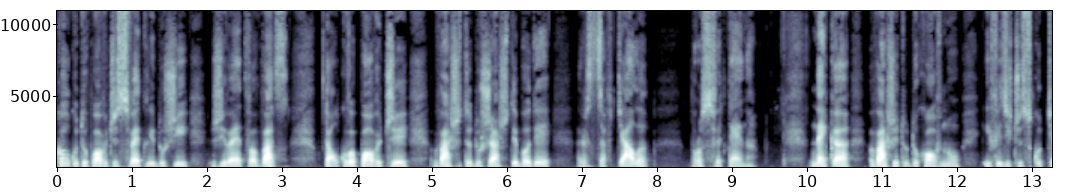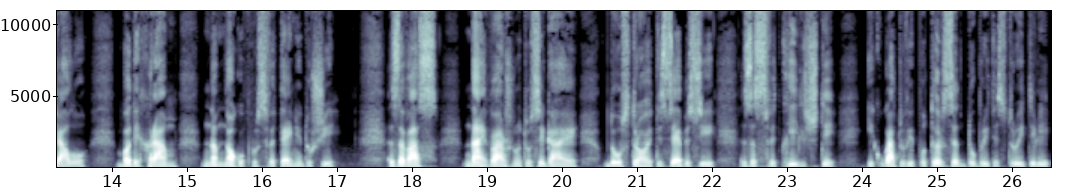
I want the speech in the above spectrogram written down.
Колкото повече светли души живеят във вас, толкова повече вашата душа ще бъде разцъфтяла, просветена. Нека вашето духовно и физическо тяло бъде храм на много просветени души. За вас най-важното сега е да устроите себе си за светлилище и когато ви потърсят добрите строители,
